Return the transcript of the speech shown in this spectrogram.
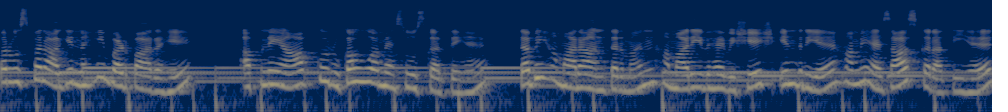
पर उस पर आगे नहीं बढ़ पा रहे, अपने आप को रुका हुआ महसूस करते हैं तभी हमारा अंतर्मन, हमारी वह विशेष इंद्रिय हमें एहसास कराती है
